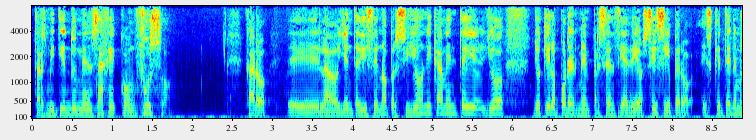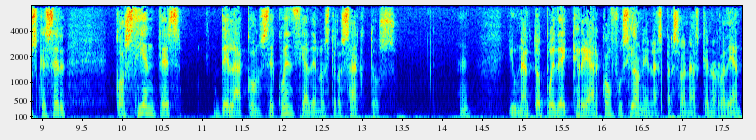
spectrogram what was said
transmitiendo un mensaje confuso. Claro, eh, la oyente dice, no, pero si yo únicamente yo, yo quiero ponerme en presencia de Dios, sí, sí, pero es que tenemos que ser conscientes de la consecuencia de nuestros actos. Y un acto puede crear confusión en las personas que nos rodean.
